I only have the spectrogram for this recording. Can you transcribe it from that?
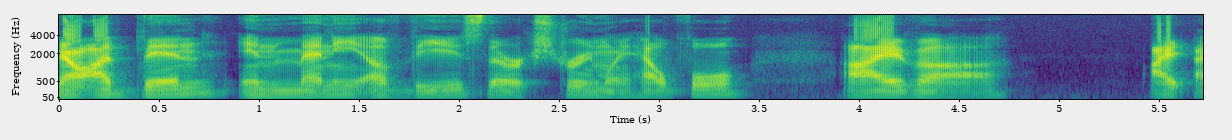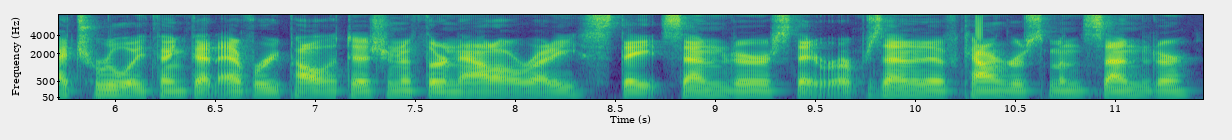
Now, I've been in many of these. They're extremely helpful. I've, uh, I, I truly think that every politician, if they're not already, state senator, state representative, congressman, senator,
